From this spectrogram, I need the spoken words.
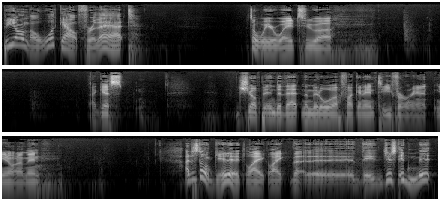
be on the lookout for that. It's a weird way to, uh, I guess, jump into that in the middle of a fucking Antifa rant. You know what I mean? I just don't get it. Like, like the, uh, just admit,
